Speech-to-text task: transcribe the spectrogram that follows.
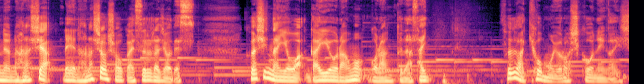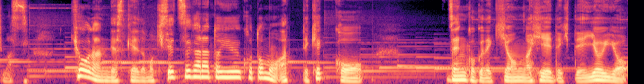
姉の話や霊の話を紹介するラジオです。詳しい内容は概要欄をご覧ください。それでは今日もよろしくお願いします今日なんですけれども季節柄ということもあって結構全国で気温が冷えてきていよいよ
